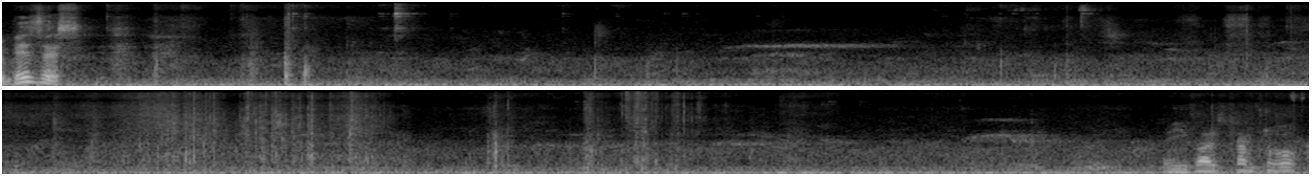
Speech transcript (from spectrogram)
new business. Are you guys comfortable?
